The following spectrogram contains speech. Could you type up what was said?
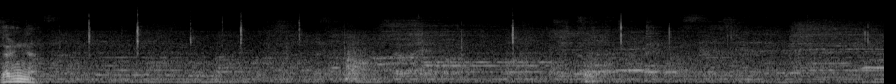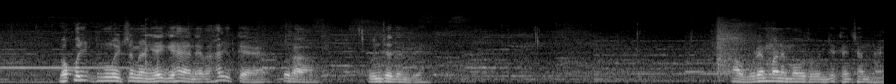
맛있네. 먹고 싶은 거 있으면 얘기해. 내가 해줄게. 또라. 언제든지. 아, 오랜만에 먹어서 그런지 괜찮네.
